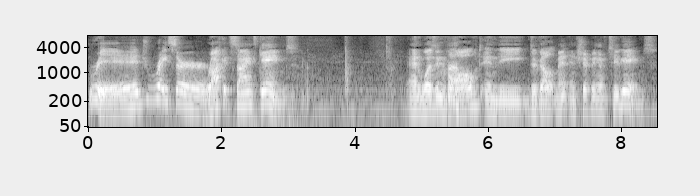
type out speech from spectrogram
Ridge Racer. Rocket Science Games and was involved in the development and shipping of two games.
